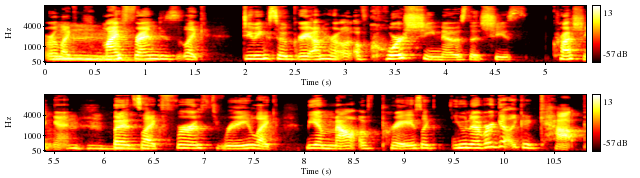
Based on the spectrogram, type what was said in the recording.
Or like, Mm. my friend is like doing so great on her. Of course she knows that she's crushing it. Mm-hmm. But it's like for a three, like the amount of praise, like you never get like a cap.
